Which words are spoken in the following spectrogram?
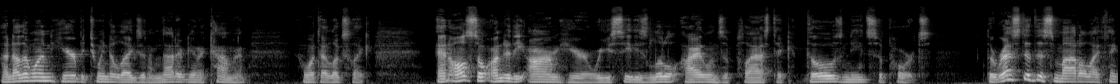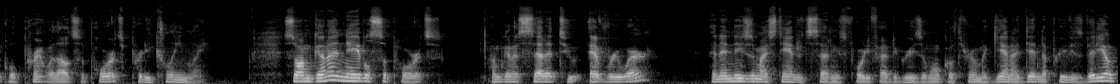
another one here between the legs, and I'm not even going to comment on what that looks like. And also under the arm here, where you see these little islands of plastic, those need supports. The rest of this model I think will print without supports pretty cleanly. So I'm going to enable supports. I'm going to set it to everywhere. And then these are my standard settings, 45 degrees. I won't go through them again. I did in a previous video.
